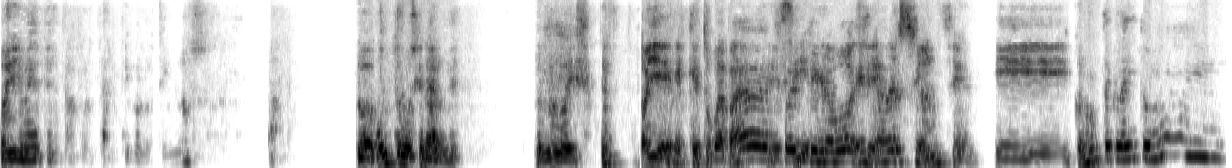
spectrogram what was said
Oye, me he intentado cortarte con los signos. Estuve a punto de emocionarme, pero no lo hice. Oye, es que tu papá Eh, fue el que grabó sí. esta versión Sí, y con un tecladito muy,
